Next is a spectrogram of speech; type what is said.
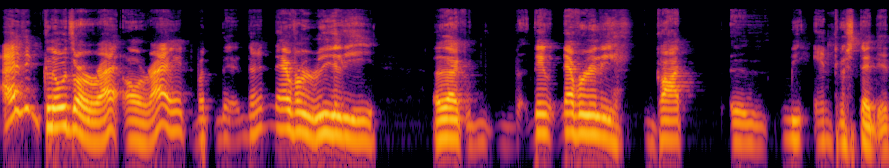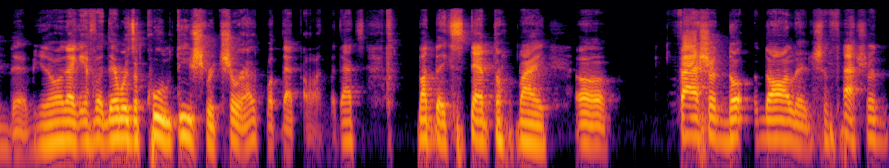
i think clothes are right all right but they, they're never really like they never really got uh, me interested in them you know? Like if there was a cool t-shirt sure i'll put that on but that's not the extent of my uh fashion no- knowledge fashion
